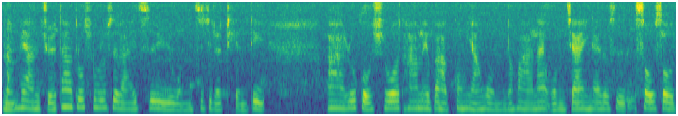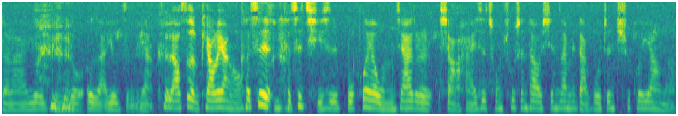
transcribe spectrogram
能量，绝大多数都是来自于我们自己的田地啊。如果说他没有办法供养我们的话，那我们家应该都是瘦瘦的啦，又病又 饿啊，又怎么样？可老师很漂亮哦。可是可是其实不会，我们家的小孩是从出生到现在没打过针、吃过药呢。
